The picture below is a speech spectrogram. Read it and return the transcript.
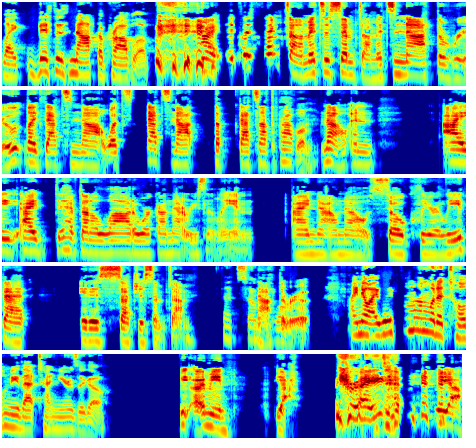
Like, this is not the problem. right. It's a symptom. It's a symptom. It's not the root. Like, that's not what's, that's not the, that's not the problem. No. And I, I have done a lot of work on that recently. And I now know so clearly that it is such a symptom. That's so not cool. the root. I know. I wish someone would have told me that 10 years ago. I mean, yeah. right? yeah,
